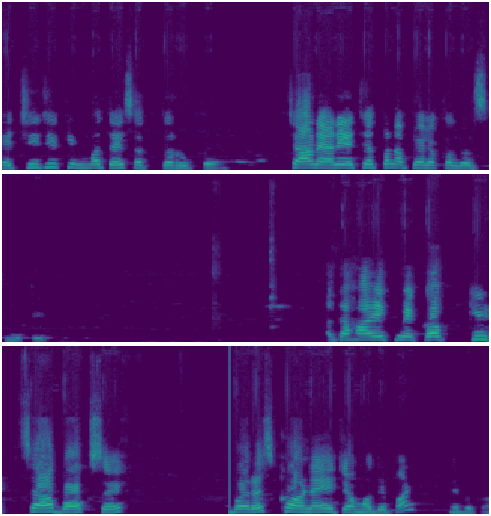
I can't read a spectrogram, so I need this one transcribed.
ह्याची जी किंमत आहे सत्तर रुपये. छान आहे. आणि याच्यात पण आपल्याला कलर्स मिळतील. आता हा एक मेकअप किटचा बॉक्स आहे. बरच खण आहे ह्याच्यामध्ये पण. हे बघा.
